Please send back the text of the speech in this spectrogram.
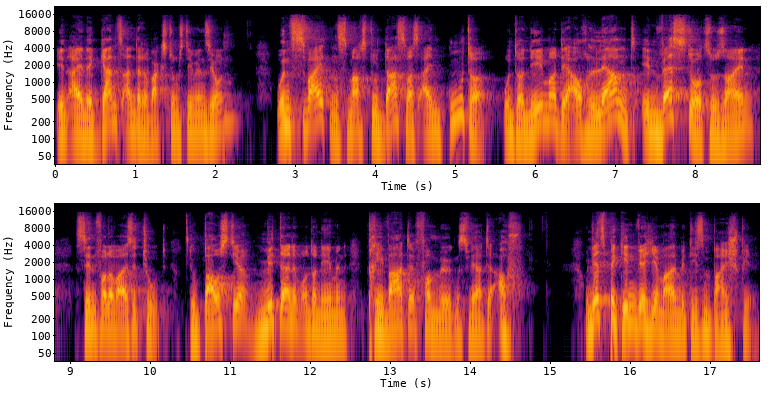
in eine ganz andere Wachstumsdimension. Und zweitens machst du das, was ein guter Unternehmer, der auch lernt, Investor zu sein, sinnvollerweise tut. Du baust dir mit deinem Unternehmen private Vermögenswerte auf. Und jetzt beginnen wir hier mal mit diesem Beispiel.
